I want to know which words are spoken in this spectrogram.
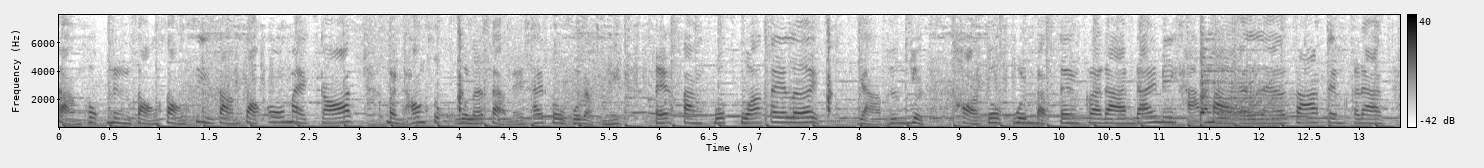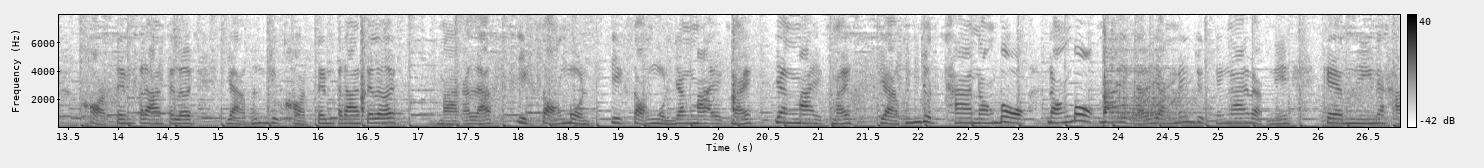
3 6 1 2 2 4 3 2 โอ้ my god เหมือนห้องสุขูแล้วแต่ไม่ใช่ตัวคูณแบบนี้ เป๊ะปังปุ๊บปัวไปเลย อย่าเพิ่งหยุด ขอตัวคูณแบบเต็มกระดานได้ไหมคะมากันแล้วจ้าเต็มกระดาน ขอเต็มกระดานไปเลย อย่าเพิ่งหยุดขอเต็มกระดานไปเลย มากันแล้ว อีกสองหมุน อีกสองหมุนยังมาอีกไหมยังมาอีกไหมอย่าเพิ่งหยุดค่ะน้องโบก น้องโบกมาอีกแล้วยังไม่หยุดง่ายๆแบบนี้ เกมนี้นะคะ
